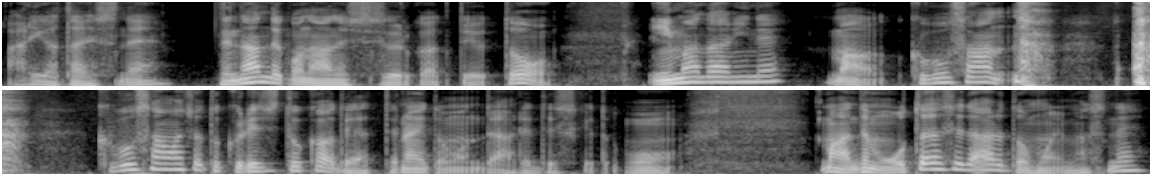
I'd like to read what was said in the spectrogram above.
ありがたいですね。でなんでこの話するかっていうといまだにねまあ久保さん 久保さんはちょっとクレジットカードやってないと思うんであれですけどもまあでもお問い合わせであると思いますね。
